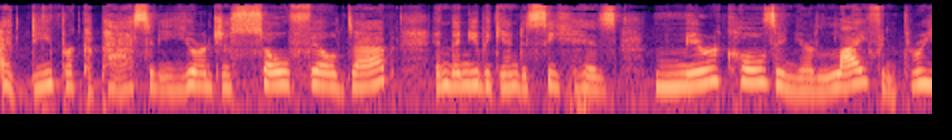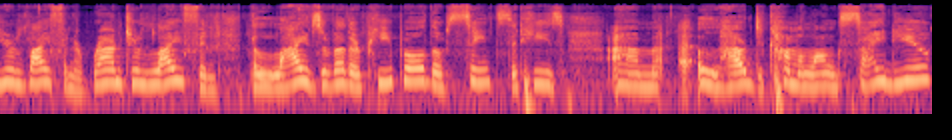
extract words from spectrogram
a deeper capacity. You're just so filled up, and then you begin to see His miracles in your life and through your life and around your life and the lives of other people, those saints that He's um, allowed to come alongside you,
